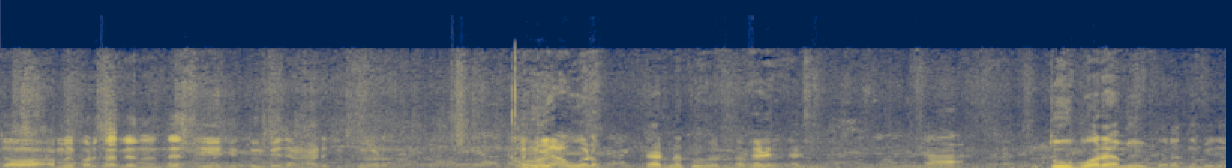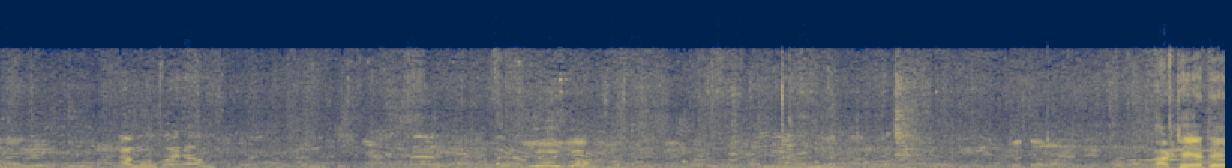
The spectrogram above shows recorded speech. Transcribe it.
તો અમે પ્રસાદ લઈને અંદર જઈએ સિદ્ધુ બે જણા હાડે સિદ્ધુ હાડે ને તું હેડ હેડ, તું ઊભો રે અમે ભરતને બે જણા આવી કમ આઠે આઠે.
